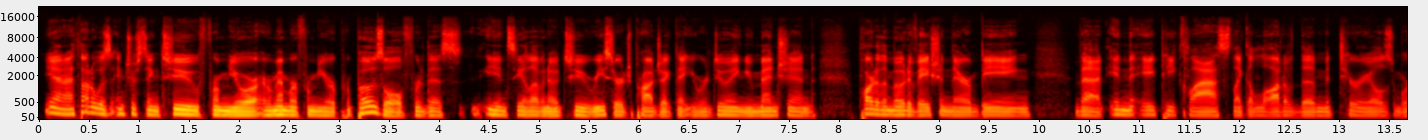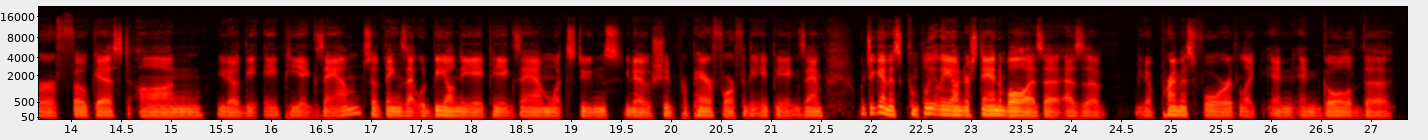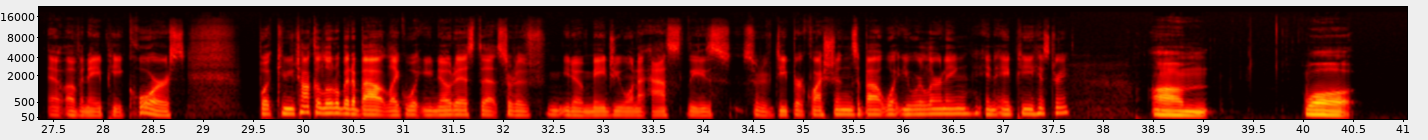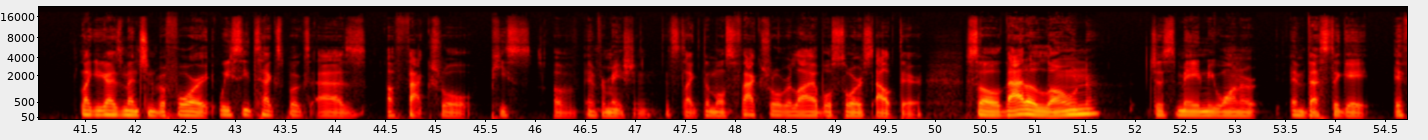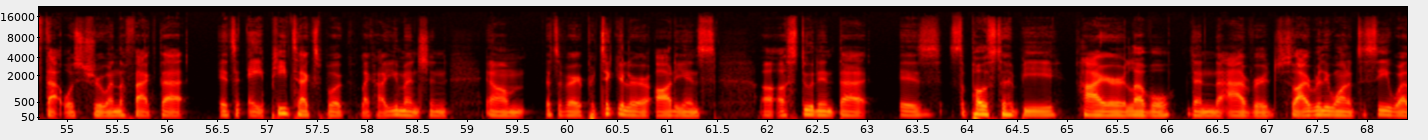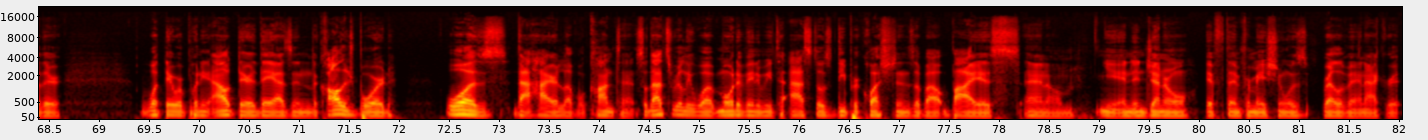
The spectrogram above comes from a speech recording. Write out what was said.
Yeah, and I thought it was interesting too from your I remember from your proposal for this ENC 1102 research project that you were doing, you mentioned part of the motivation there being that in the AP class, like a lot of the materials were focused on, you know, the AP exam. So things that would be on the AP exam, what students, you know, should prepare for for the AP exam, which again is completely understandable as a as a, you know, premise for like and and goal of the of an AP course but can you talk a little bit about like what you noticed that sort of you know made you want to ask these sort of deeper questions about what you were learning in AP history? Um, well, like you guys mentioned before, we see textbooks as a factual piece of information. It's like the most factual, reliable source out there. So that alone just made me want to investigate if that was true. And the fact that it's an AP textbook, like how you mentioned, um, it's a very particular audience, uh, a student that is supposed to be higher level than the average. So I really wanted to see whether what they were putting out there, they as in the college board, was that higher level content. So that's really what motivated me to ask those deeper questions about bias and um yeah, and in general if the information was relevant and accurate.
